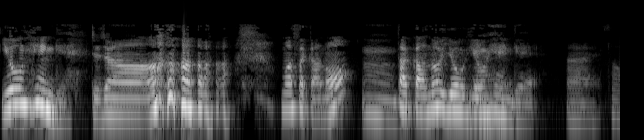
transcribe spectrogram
四変化。じゃじゃーん。まさかの、うん。タの4四変変化。はい。そう。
